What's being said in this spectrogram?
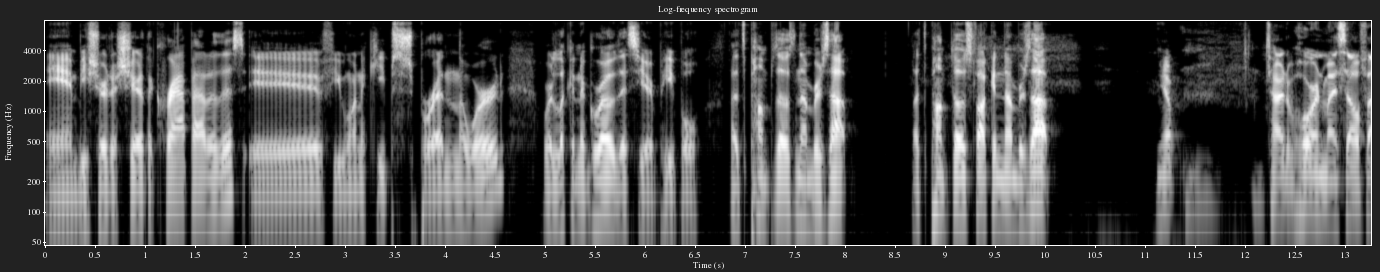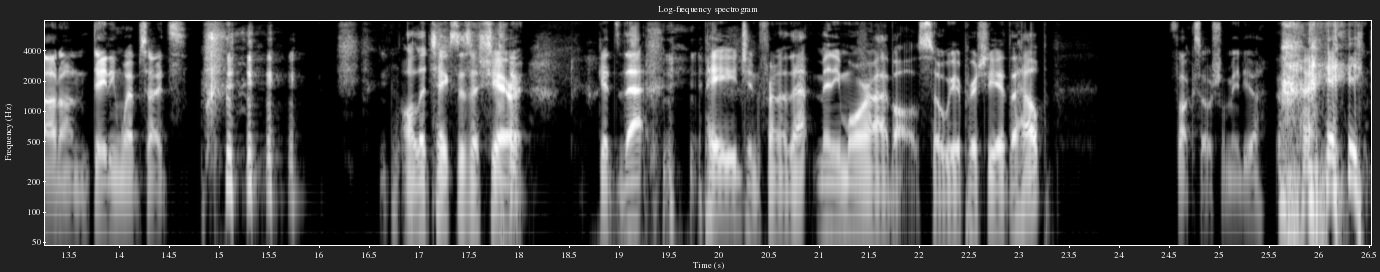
And be sure to share the crap out of this if you want to keep spreading the word. We're looking to grow this year, people. Let's pump those numbers up. Let's pump those fucking numbers up. Yep. I'm tired of whoring myself out on dating websites. All it takes is a share. Gets that page in front of that many more eyeballs. So we appreciate the help. Fuck social media. Right?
